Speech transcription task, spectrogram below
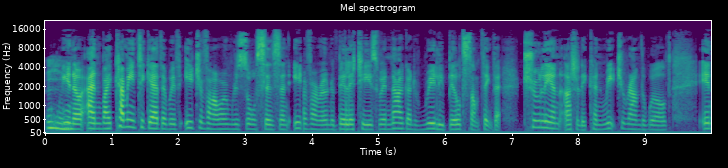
mm-hmm. you know, and by coming together with each of our own resources and each of our own abilities, we're now going to really build something that truly and utterly can reach around the world in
